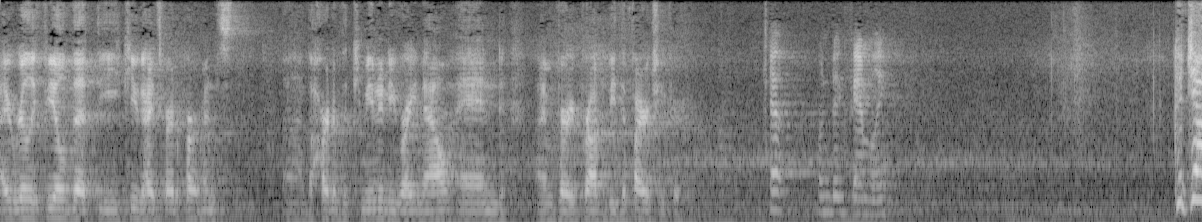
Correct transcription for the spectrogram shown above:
I really feel that the Cayuga Heights Fire Department's uh, the heart of the community right now, and I'm very proud to be the fire chief here. Yeah, one big family. Good job.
